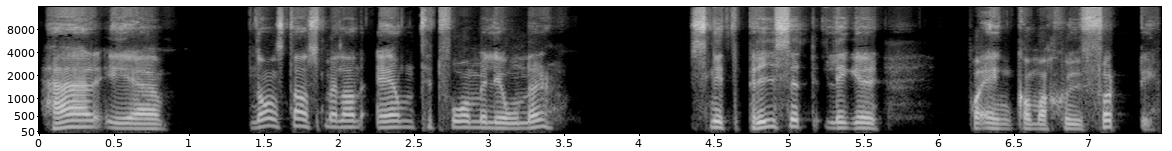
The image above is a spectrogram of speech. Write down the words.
Här är någonstans mellan 1 till 2 miljoner. Snittpriset ligger på 1,740.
